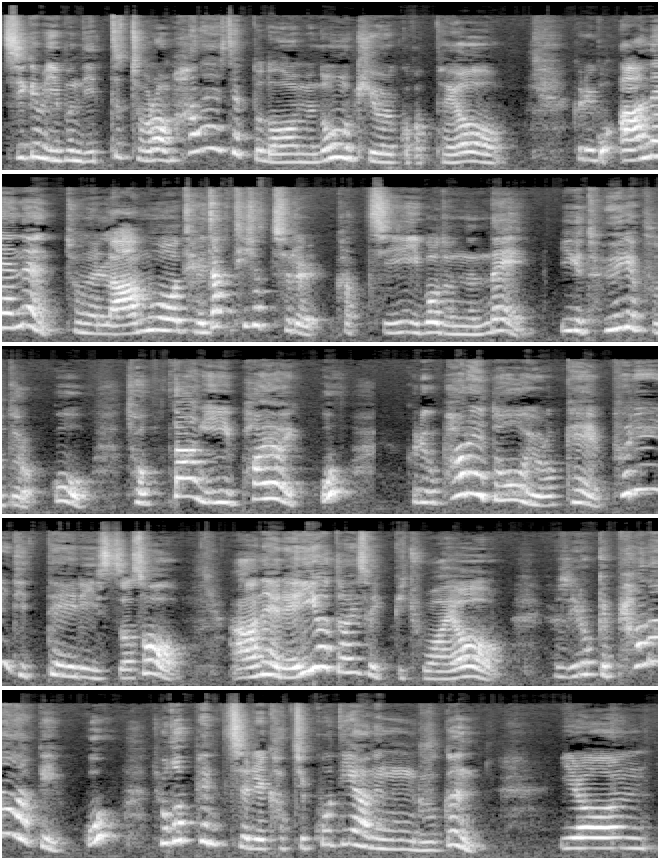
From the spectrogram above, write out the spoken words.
지금 입은 니트처럼 하늘색도 넣으면 너무 귀여울 것 같아요. 그리고 안에는 저는 라무어 제작 티셔츠를 같이 입어줬는데 이게 되게 부드럽고 적당히 파여있고 그리고 팔에도 이렇게 프릴 디테일이 있어서 안에 레이어드해서 입기 좋아요. 그래서 이렇게 편안하게 입고 조거 팬츠를 같이 코디하는 룩은 이런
